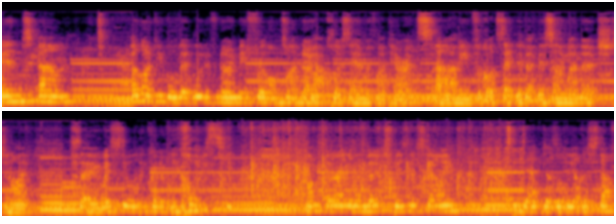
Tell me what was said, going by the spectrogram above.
And um, a lot of people that would have known me for a long time know how close I am with my parents. Uh, I mean, for God's sake, they're back there selling my merch tonight. So we're still incredibly close. Mum's got her own little merch business going. Dad does all the other stuff.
